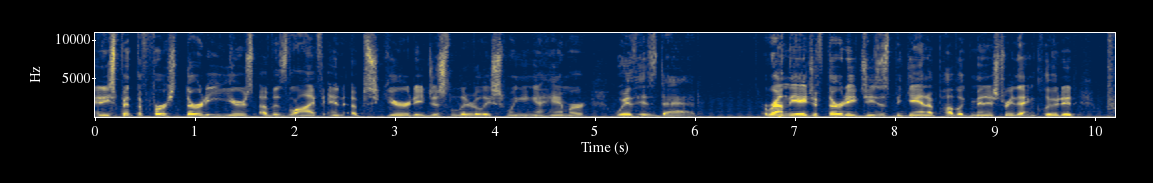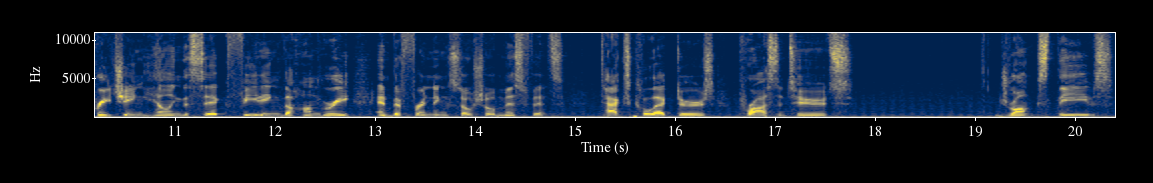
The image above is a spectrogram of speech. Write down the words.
and he spent the first 30 years of his life in obscurity, just literally swinging a hammer with his dad. Around the age of 30, Jesus began a public ministry that included preaching, healing the sick, feeding the hungry, and befriending social misfits tax collectors, prostitutes, drunks, thieves.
